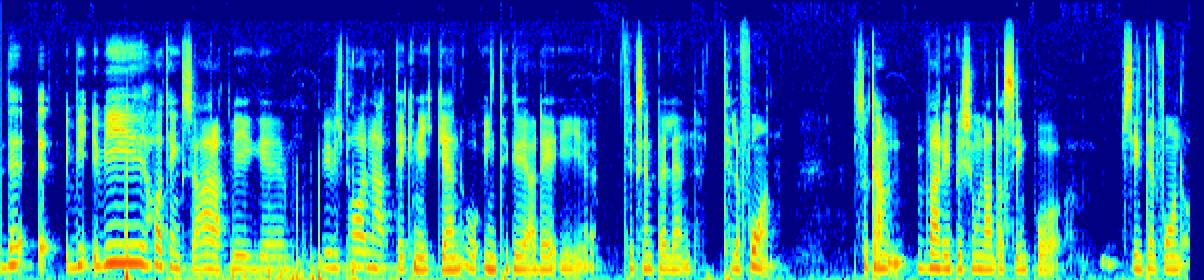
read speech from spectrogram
Det, eh, vi, vi, har tänkt så här att vi, eh, vi vill ta den här tekniken och integrera det i eh, till exempel en telefon. Så kan varje person ladda sin på sin telefon då.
